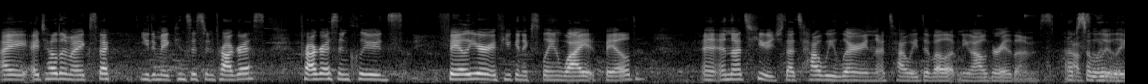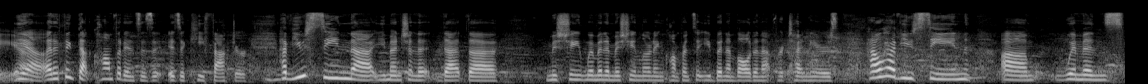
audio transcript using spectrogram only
I, I tell them I expect you to make consistent progress. Progress includes failure if you can explain why it failed. And, and, that's huge. That's how we learn. That's how we develop new algorithms. Absolutely. Absolutely yeah. yeah. and I think that confidence is a, is a key factor. Mm -hmm. Have you seen that, you mentioned that, that the machine, Women in Machine Learning conference that you've been involved in that for 10 years. How have you seen um, women's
